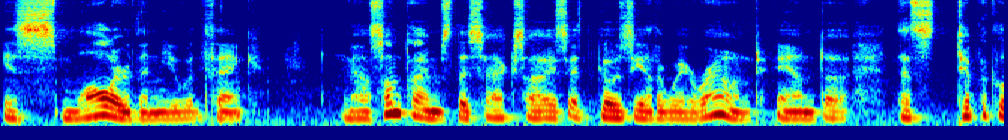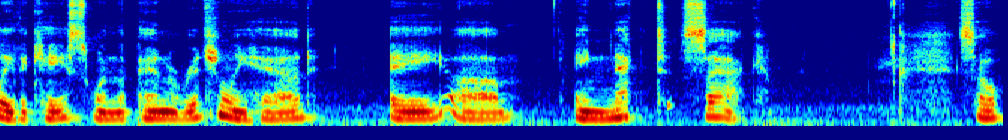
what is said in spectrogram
is smaller than you would think. Now sometimes the sack size it goes the other way around and uh, that's typically the case when the pen originally had a, um, a necked sack. So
